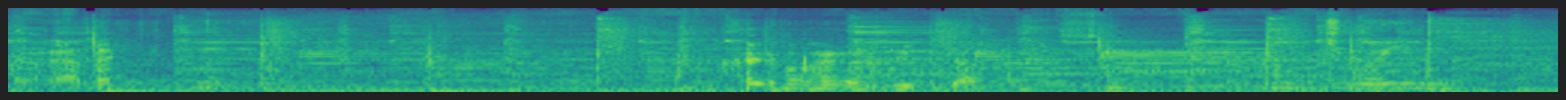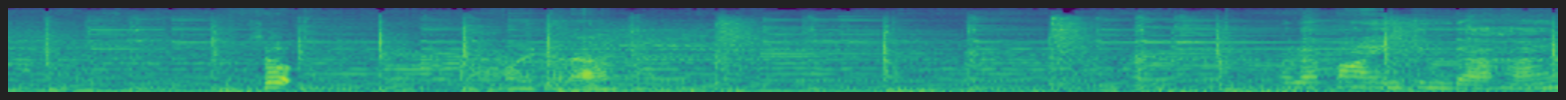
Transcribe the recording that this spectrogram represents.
Kaya ate? Kayo mga nandito. Enjoy na. So, okay ka lang? Wala pa kayong tindahan?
